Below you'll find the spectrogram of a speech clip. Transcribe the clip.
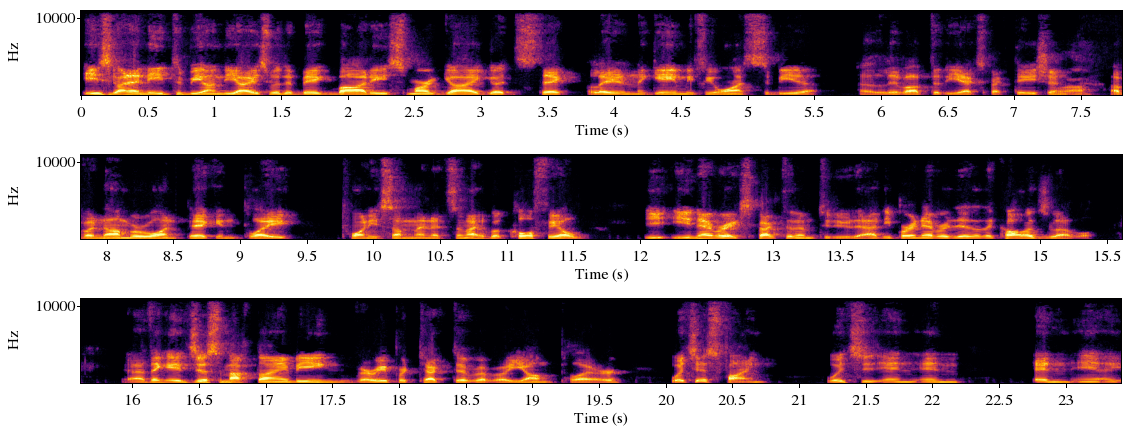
He's going to need to be on the ice with a big body, smart guy, good stick late in the game if he wants to be a, uh, live up to the expectation wow. of a number one pick and play 20 some minutes a night. But Caufield, you, you never expected him to do that. He probably never did at the college level. I think it's just Martin being very protective of a young player, which is fine. Which and and and, and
